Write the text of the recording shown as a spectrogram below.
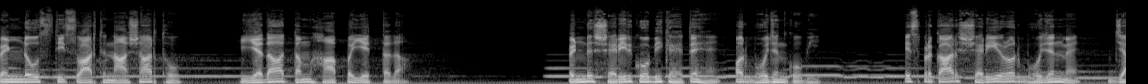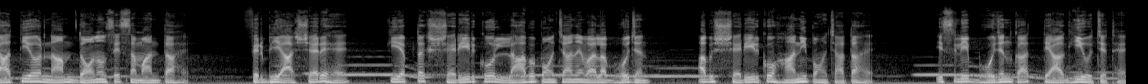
पिंडोस्ति स्वार्थ नाशार्थो, यदा तम हाप ये तदा। पिंड शरीर को भी कहते हैं और भोजन को भी। इस प्रकार शरीर और भोजन में जाति और नाम दोनों से समानता है। फिर भी आश्चर्य है कि अब तक शरीर को लाभ पहुँचाने वाला भोजन अब शरीर को हानि पहुंचाता है। इसलिए भोजन का त्याग ही उचित है।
